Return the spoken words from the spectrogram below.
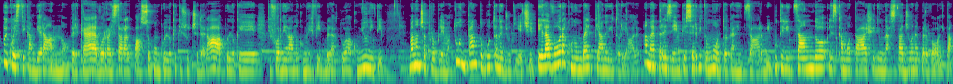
Poi questi cambieranno perché vorrai stare al passo con quello che ti succederà, quello che ti forniranno come feedback la tua community ma non c'è problema, tu intanto buttane giù 10 e lavora con un bel piano editoriale. A me per esempio è servito molto organizzarmi utilizzando l'escamotage di una stagione per volta,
